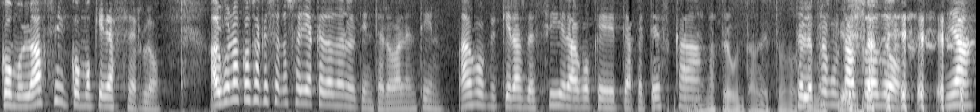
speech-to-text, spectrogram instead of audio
cómo lo hace y cómo quiere hacerlo. ¿Alguna cosa que se nos haya quedado en el tintero, Valentín? ¿Algo que quieras decir? ¿Algo que te apetezca? Ya me has preguntado de todo. Te ¿qué lo he preguntado todo, saber? ya,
